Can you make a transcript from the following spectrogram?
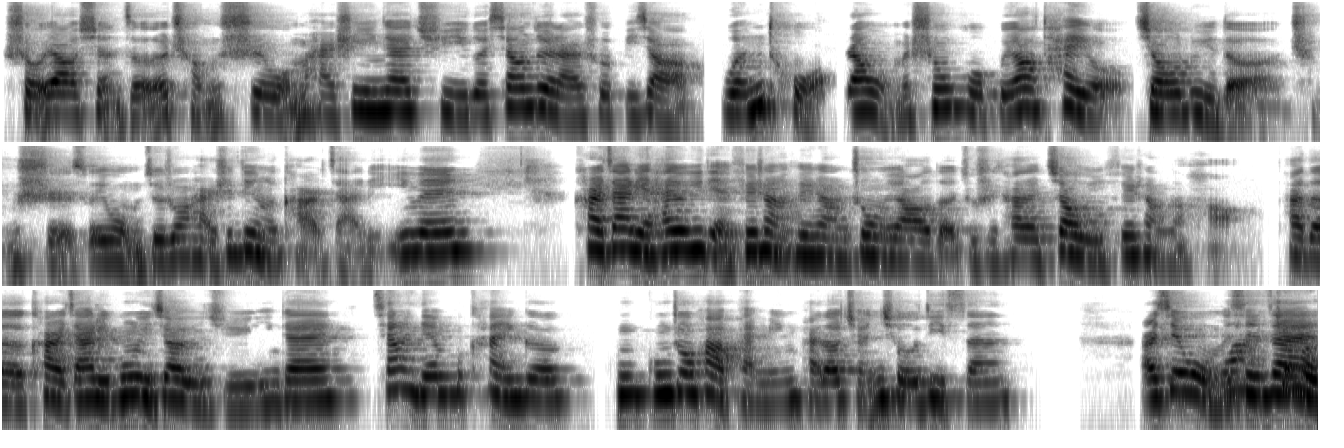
首要选择的城市，我们还是应该去一个相对来说比较稳妥，让我们生活不要太有焦虑的城市，所以我们最终还是定了卡尔加里，因为。卡尔加里还有一点非常非常重要的，就是它的教育非常的好。它的卡尔加里公立教育局应该前两天不看一个公公众号排名排到全球第三，而且我们现在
